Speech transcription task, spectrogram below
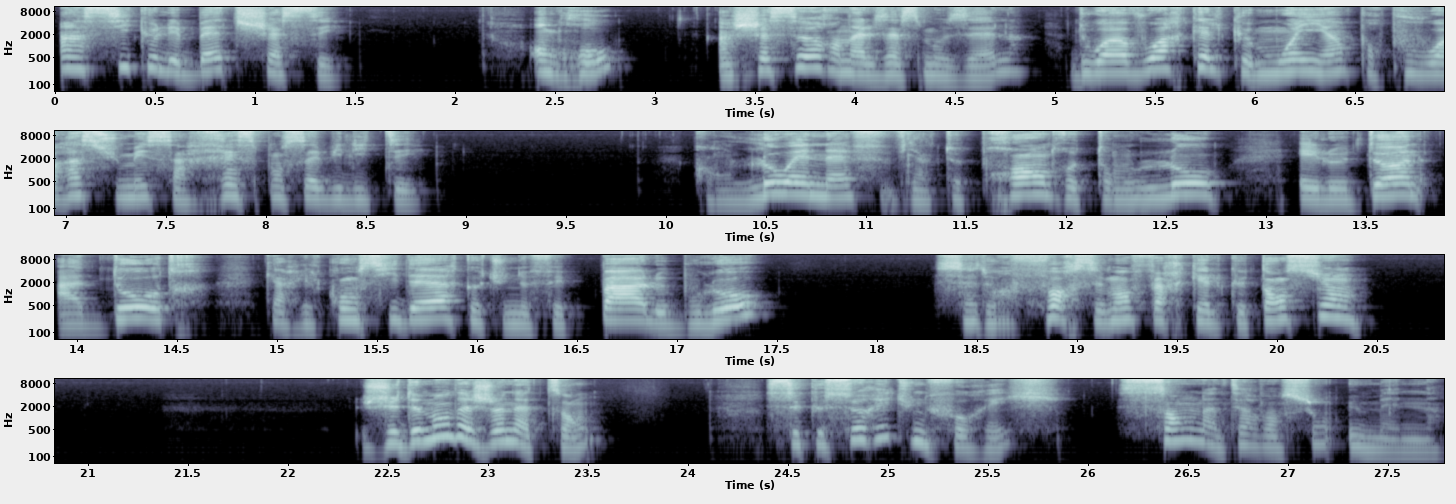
ainsi que les bêtes chassées. En gros, un chasseur en Alsace-Moselle doit avoir quelques moyens pour pouvoir assumer sa responsabilité. Quand l'ONF vient te prendre ton lot et le donne à d'autres car il considère que tu ne fais pas le boulot, ça doit forcément faire quelques tensions. Je demande à Jonathan ce que serait une forêt sans l'intervention humaine.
